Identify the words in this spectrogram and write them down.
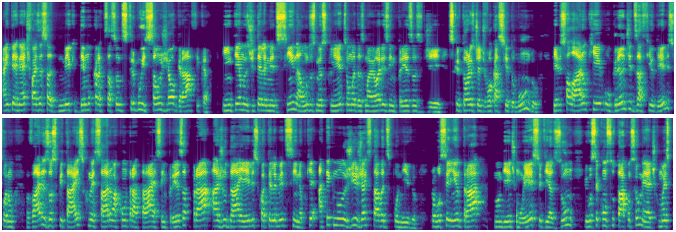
a internet faz essa meio que democratização, distribuição geográfica em termos de telemedicina, um dos meus clientes é uma das maiores empresas de escritórios de advocacia do mundo. E eles falaram que o grande desafio deles foram vários hospitais começaram a contratar essa empresa para ajudar eles com a telemedicina, porque a tecnologia já estava disponível para você entrar num ambiente como esse, via Zoom, e você consultar com seu médico, mas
